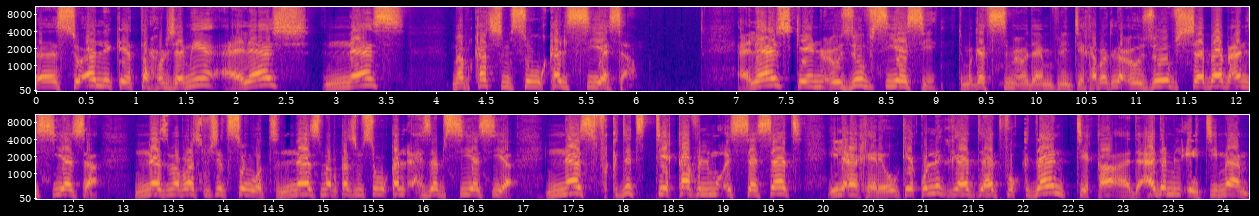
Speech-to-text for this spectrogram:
آه، السؤال اللي كيطرحه الجميع علاش الناس ما بقاتش مسوقة للسياسة؟ علاش كاين عزوف سياسي؟ أنتم كتسمعوا دائما في الانتخابات لا عزوف الشباب عن السياسة. الناس ما بغاتش تمشي تصوت الناس ما بقاتش مسوقة للاحزاب السياسية. الناس فقدت الثقة في المؤسسات إلى آخره. وكيقول لك هذا فقدان الثقة هذا عدم الاهتمام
